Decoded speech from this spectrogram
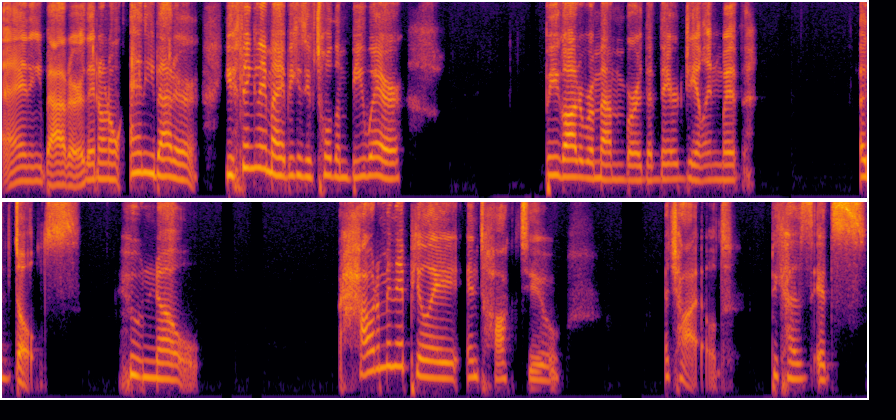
any better. They don't know any better. You think they might because you've told them beware. But you got to remember that they're dealing with adults who know how to manipulate and talk to a child because it's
